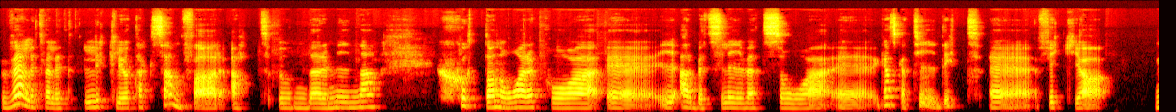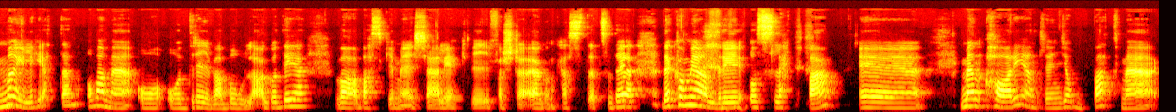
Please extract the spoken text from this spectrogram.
väldigt, väldigt lycklig och tacksam för att under mina 17 år på, eh, i arbetslivet så eh, ganska tidigt eh, fick jag möjligheten att vara med och, och driva bolag och det var baske med kärlek vid första ögonkastet så det, det kommer jag aldrig att släppa. Eh, men har egentligen jobbat med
